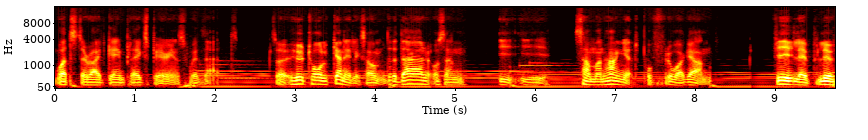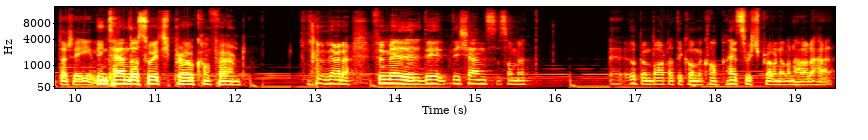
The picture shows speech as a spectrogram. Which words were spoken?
what's the right gameplay experience with that? Så hur tolkar ni liksom det där och sen i, i sammanhanget på frågan? Filip lutar sig in. Nintendo Switch Pro confirmed. Nej, men, för mig, det, det känns som ett uppenbart att det kommer komma ett Switch Pro när man hör det här.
